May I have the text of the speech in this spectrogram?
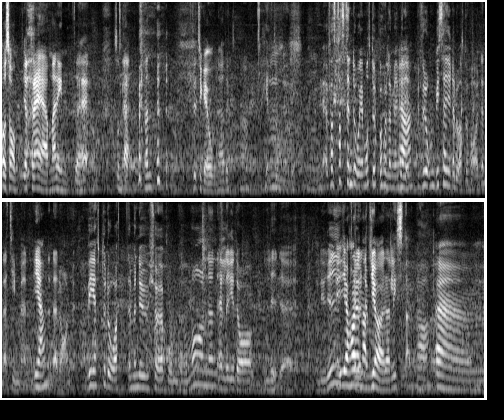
och, sånt. Jag tränar inte och sånt där. Men det tycker jag är onödigt. Ja. Helt onödigt. Fast, fast ändå, jag måste uppehålla mig med Ja. För om vi säger då att du har den där timmen, Ja. den där dagen. Vet du då att men nu kör jag på med romanen eller idag blir det lyrik? Jag har en att göra-lista. Ja. Ehm,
